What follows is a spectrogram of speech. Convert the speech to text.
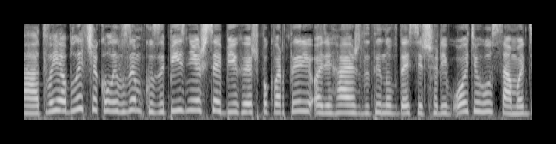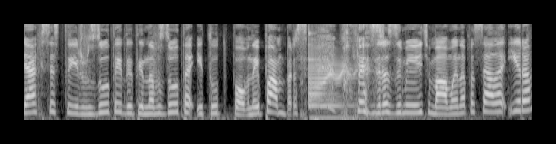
А, Твоє обличчя, коли взимку запізнюєшся, бігаєш по квартирі, одягаєш дитину в 10 шарів одягу, сам одягся, стоїш взутий, дитина взута, і тут повний памперс. Не зрозуміють, мами написала Іра.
